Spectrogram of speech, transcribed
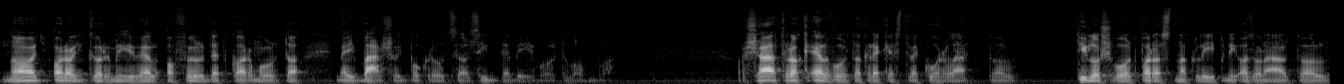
nagy aranykörmével a földet karmolta, mely bársonypokróccal szinte bé volt vonva. A sátrak el voltak rekesztve korláttal. Tilos volt parasztnak lépni azon által.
